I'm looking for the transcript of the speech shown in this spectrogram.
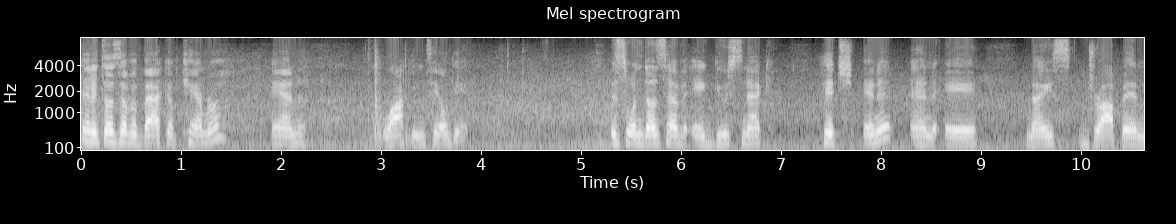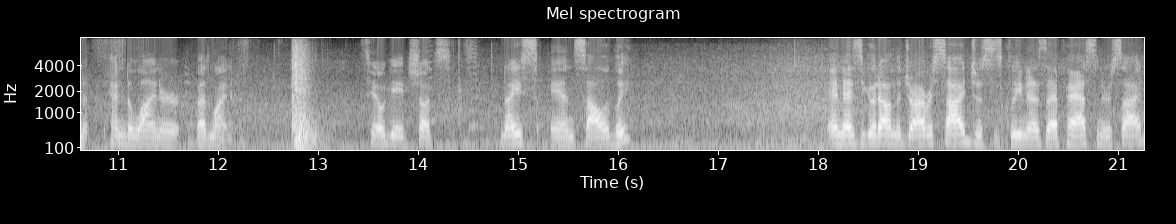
And it does have a backup camera and locking tailgate. This one does have a gooseneck hitch in it and a nice drop-in Pendaliner bed liner. Tailgate shuts nice and solidly. And as you go down the driver's side, just as clean as that passenger side.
